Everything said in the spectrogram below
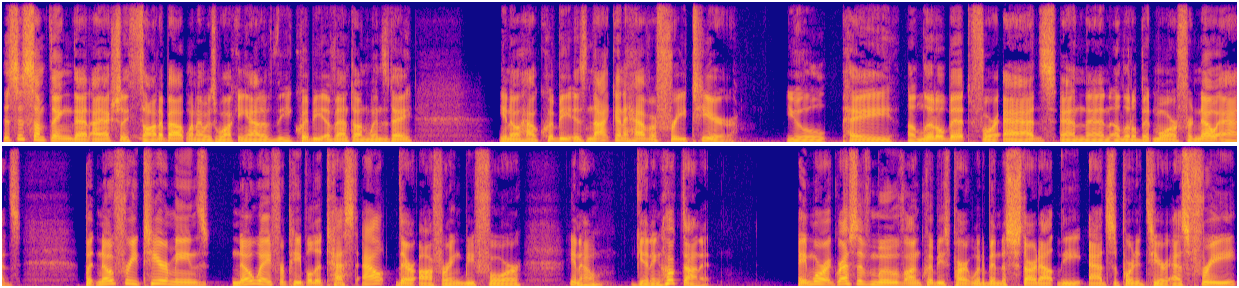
This is something that I actually thought about when I was walking out of the Quibi event on Wednesday. You know, how Quibi is not going to have a free tier. You'll pay a little bit for ads and then a little bit more for no ads. But no free tier means no way for people to test out their offering before, you know, getting hooked on it. A more aggressive move on Quibi's part would have been to start out the ad supported tier as free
